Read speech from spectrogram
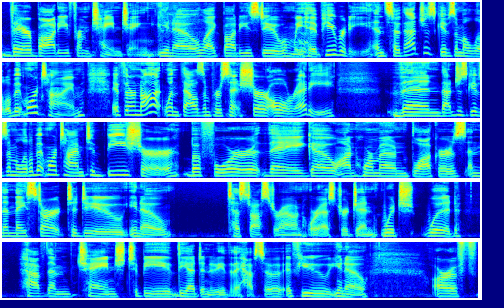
their body from changing, you know, like bodies do when we hit puberty. And so that just gives them a little bit more time. If they're not 1000% sure already, then that just gives them a little bit more time to be sure before they go on hormone blockers and then they start to do, you know, testosterone or estrogen, which would have them change to be the identity that they have. So if you, you know, are if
